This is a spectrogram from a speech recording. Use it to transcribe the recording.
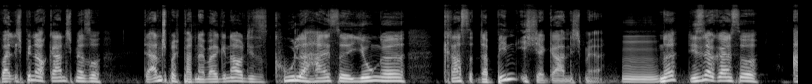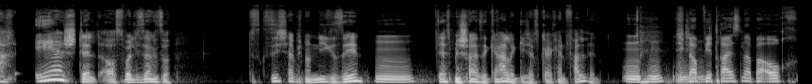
weil ich bin auch gar nicht mehr so der Ansprechpartner, weil genau dieses coole, heiße, junge, krasse, da bin ich ja gar nicht mehr. Ne? Die sind auch gar nicht so, ach, er stellt aus, weil die sagen so, das Gesicht habe ich noch nie gesehen. Der ist mir scheißegal, da gehe ich auf gar keinen Fall hin. Ich glaube, wir drei sind aber auch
